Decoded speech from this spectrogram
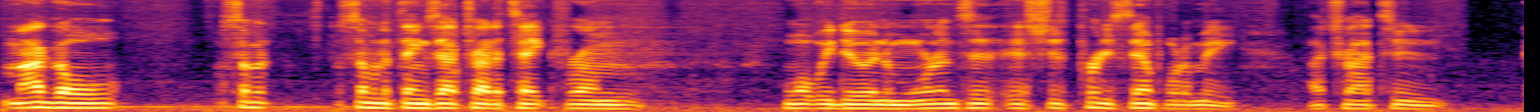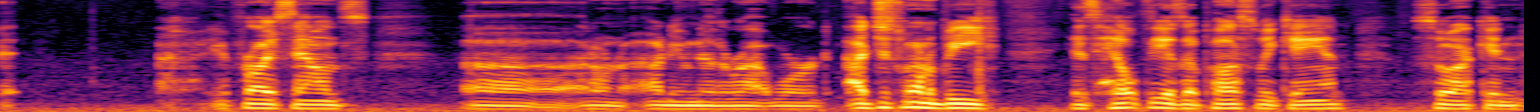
my goal, some of- some of the things I try to take from what we do in the mornings, it, it's just pretty simple to me. I try to. It probably sounds, uh, I don't know, I don't even know the right word. I just want to be as healthy as I possibly can, so I can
